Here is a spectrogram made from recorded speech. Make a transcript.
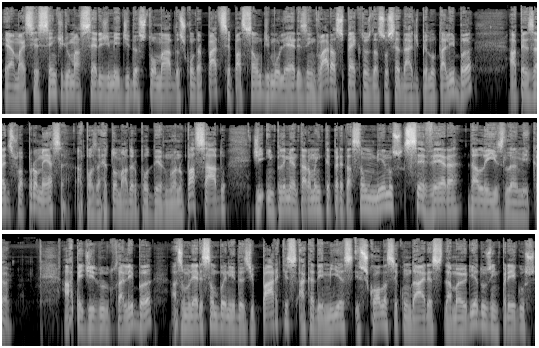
É a mais recente de uma série de medidas tomadas contra a participação de mulheres em vários aspectos da sociedade pelo Talibã, apesar de sua promessa, após a retomada do poder no ano passado, de implementar uma interpretação menos severa da lei islâmica. A pedido do Talibã, as mulheres são banidas de parques, academias, escolas secundárias, da maioria dos empregos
